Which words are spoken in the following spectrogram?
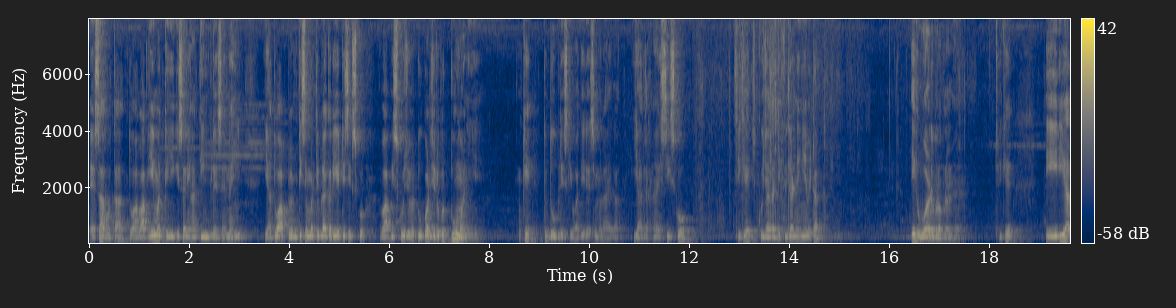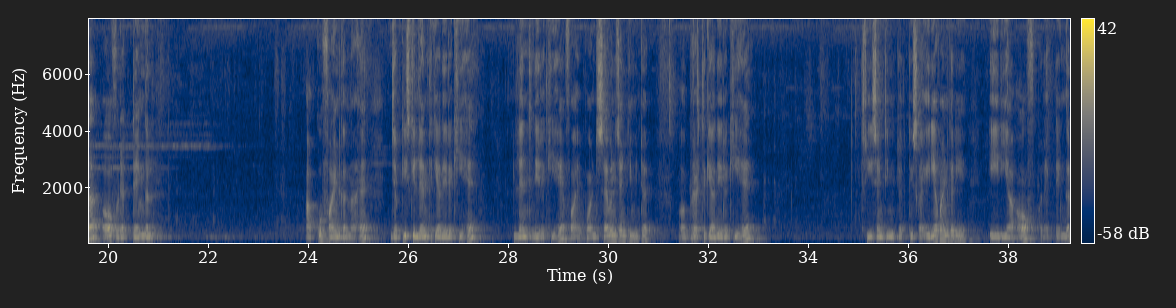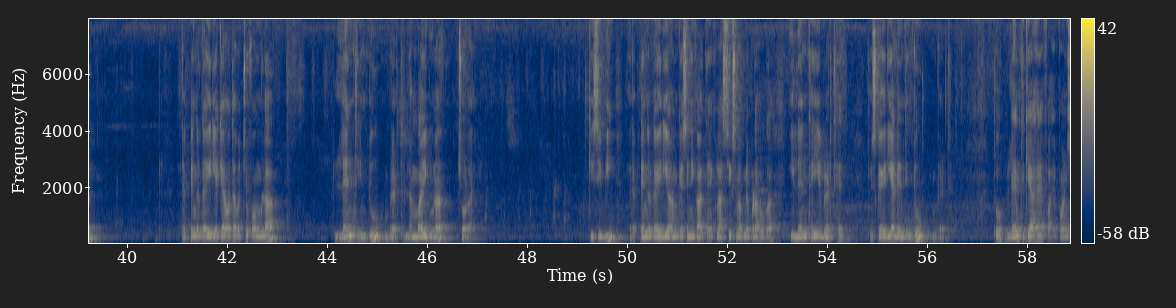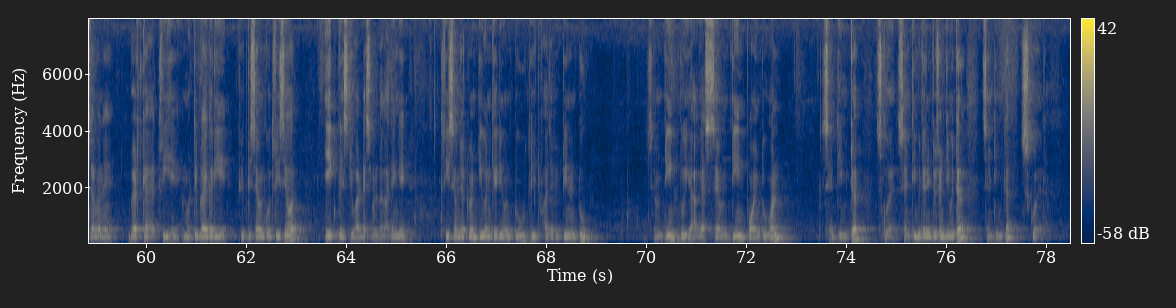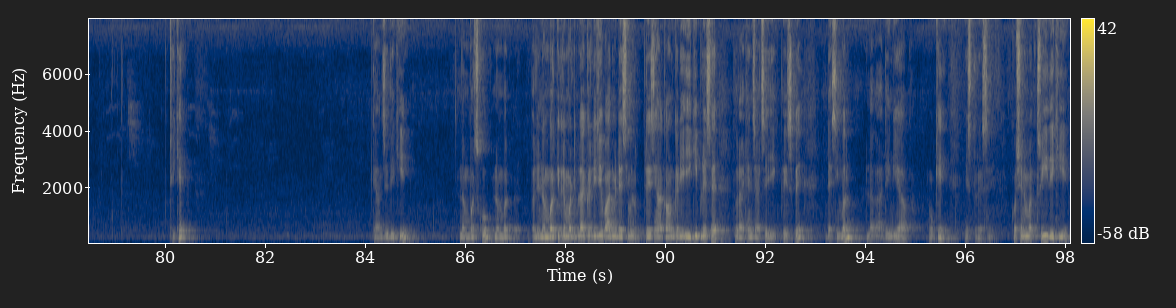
ऐसा होता तो अब आप ये मत कहिए कि सर यहाँ तीन प्लेस है। नहीं, या तो आप ट्वेंटी से मल्टीप्लाई करिए एटी सिक्स को, अब आप इसको जो है टू पॉइंट ज़ीरो को टू मानिए। ओके? तो दो प्लेस के बाद ये डेसिमल आएगा। याद रखना है इस चीज़ को। ठीक है? कोई ज़्यादा डिफ़िकल्ट नहीं है बेटा। एक वर्ड प्रॉब्लम है। ठीक है? एरिया ऑफ़ रेक्टेंगल आपको फाइंड करना है, जबकि इसकी लेंथ क्या दे रखी है? लेंथ दे रखी है फाइव पॉइंट सेवन सेंटीमीटर और ब्रेथ क्या दे रखी है? थ्री सेंटीमीटर तो इसका एरिया फाइंड करिए। एरिया ऑफ़ रेक्टेंगल रेक्टेंगल का एरिया क्या होता है बच्चों? फॉर्मूला लेंथ इंटू ब्रेथ लंबाई गुना चौड़ाई। किसी भी रेक्टेंगल का एरिया हम कैसे निकालते हैं? क्लास सिक्स में आपने पढ़ा होगा। ये लेंथ है, ये ब्रेथ है। तो इसका एरिया लेंथ इंटू ब्रेथ तो लेंथ क्या है? फाइव पॉइंट सेवन है ब्रेथ क्या है? थ्री है। मल्टीप्लाई करिए फिफ्टी सेवन को थ्री से और एक प्लेस के बाद डेसिमल लगा देंगे। थ्री सेवन जो twenty one carry one two three two five fifteen and two seventeen तो ये आ गया seventeen point one centimetre square centimetre into centimetre centimetre square ठीक है? ध्यान से देखिए नंबर्स को नंबर पहले नंबर की तरह मल्टीप्लाई कर लीजिए, बाद में डेसिमल प्लेस यहाँ काउंट करिए, एक ही प्लेस है तो राइट हैंड साइड से एक प्लेस पे डेसिमल लगा देंगे आप ओके इस तरह से। क्वेश्चन नंबर थ्री देखिए।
